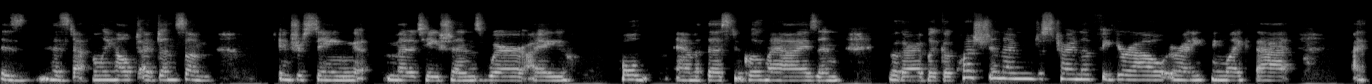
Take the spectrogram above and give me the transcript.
is has definitely helped. I've done some interesting meditations where I hold amethyst and close my eyes and whether I have like a question I'm just trying to figure out or anything like that. I,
